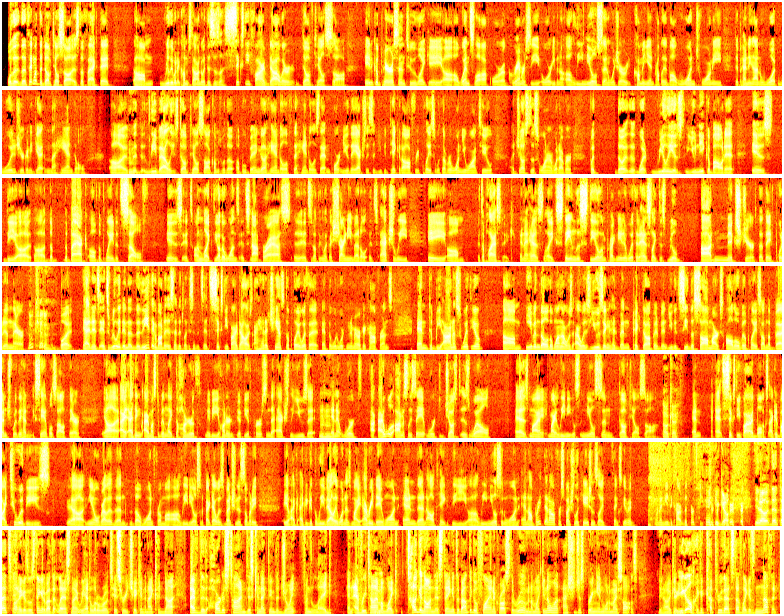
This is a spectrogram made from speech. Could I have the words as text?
Well, the, the thing with the dovetail saw is the fact that um, really, when it comes down to it, this is a sixty-five dollar dovetail saw in comparison to like a uh, a Wenzloff or a Gramercy or even a, a Lie-Nielsen, which are coming in probably about one twenty, depending on what wood you're going to get in the handle. Uh, the, the Lee Valley's dovetail saw comes with a, a bubinga handle. If the handle is that important to you, they actually said you could take it off, replace it with whatever one you want to, adjust this one or whatever. But the, the what really is unique about it is the uh, uh, the the back of the blade itself is it's unlike the other ones. It's not brass. It's nothing like a shiny metal. It's actually a um, it's a plastic, and it has like stainless steel impregnated with it. It has like this real odd mixture that they've put in there. No kidding. But yeah, and it's it's really and the, the neat thing about it is that it, like I said, it's it's sixty five dollars. I had a chance to play with it at the Woodworking America conference, and to be honest with you, um, even though the one I was I was using had been picked up, had been you could see the saw marks all over the place on the bench where they had like, samples out there. Uh, I, I think I must have been like the hundredth, maybe 150th person to actually use it, and it worked. I, I will honestly say it worked just as well as my my Lee Niels- Nielsen dovetail saw. Okay. and, and at 65 bucks i could buy two of these uh, you know rather than the one from uh, uh, Lie-Nielsen. In fact i was mentioning to somebody you know I, I could get the lee valley one as my everyday one and then i'll take the uh, Lie-Nielsen one and i'll break that out for special occasions like thanksgiving when i need to carve the turkey There you go. you know that that's funny because I was thinking about that last night. We had a little rotisserie chicken, and I could not. I have the hardest time disconnecting the joint from the leg. And every time Mm-hmm. I'm like tugging on this thing, it's about to go flying across the room, and I'm like, you know what? I should just bring in one of my saws. You know, I could. There you go. I could cut through that stuff like it's nothing.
